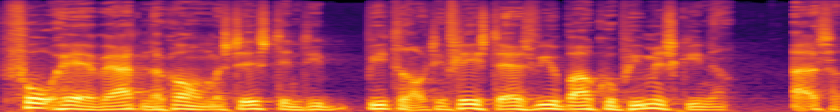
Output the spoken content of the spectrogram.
få her i verden, der kommer med selvstændige bidrag. De fleste af os, vi er jo bare kopimaskiner. Altså,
